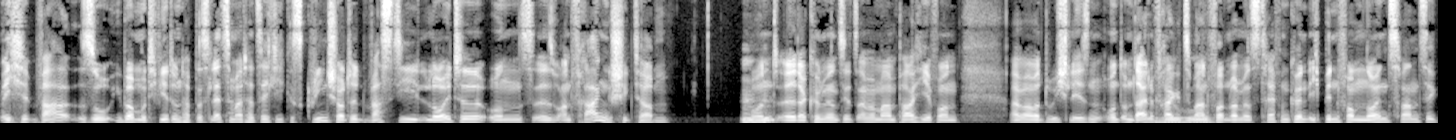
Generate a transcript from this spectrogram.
ich war so übermotiviert und habe das letzte Mal tatsächlich gescreenshottet, was die Leute uns äh, so an Fragen geschickt haben. Mhm. Und äh, da können wir uns jetzt einfach mal ein paar hiervon einmal mal durchlesen. Und um deine Frage zu Juhu. beantworten, wann wir uns treffen können, ich bin vom 29.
